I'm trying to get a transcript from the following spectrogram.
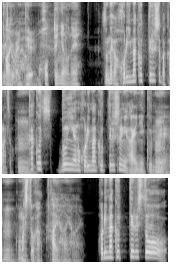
人がいははてはもう掘ってんやろね。そのなんか掘りまくってる人ばっかなんですよ。うん。各分野の掘りまくってる人に会いに行くんで、うんうんこの人が。はいはいはい。掘りまくってる人を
